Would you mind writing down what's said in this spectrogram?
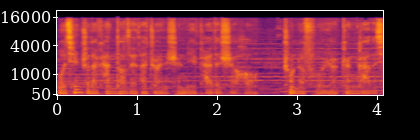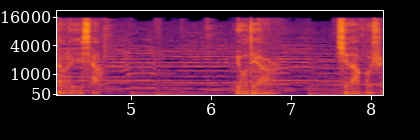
我清楚的看到，在他转身离开的时候，冲着服务员尴尬的笑了一下，有点儿气大不是。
